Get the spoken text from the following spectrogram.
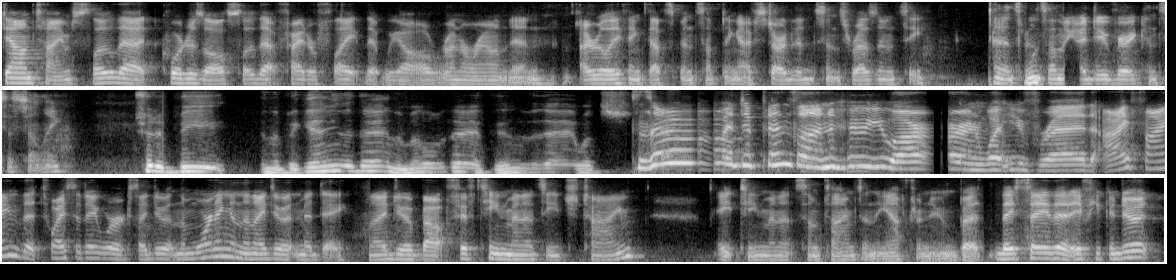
downtime. Slow that cortisol, slow that fight or flight that we all run around in. I really think that's been something I've started since residency. And it's been something I do very consistently. Should it be in the beginning of the day, in the middle of the day, at the end of the day? What's So it depends on who you are and what you've read. I find that twice a day works. I do it in the morning and then I do it midday. And I do about 15 minutes each time, 18 minutes sometimes in the afternoon. But they say that if you can do it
